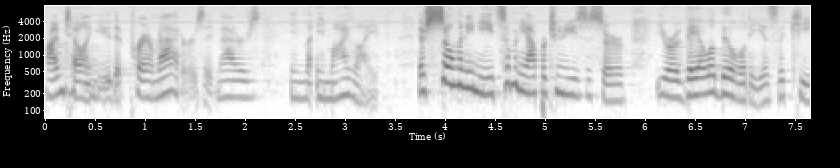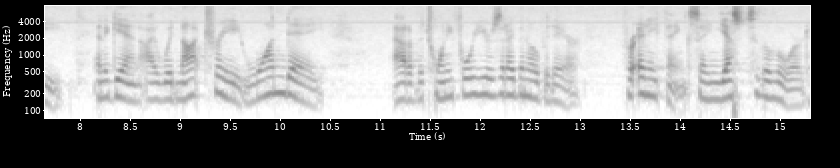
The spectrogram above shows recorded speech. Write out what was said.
I'm telling you that prayer matters. It matters in my, in my life. There's so many needs, so many opportunities to serve. Your availability is the key. And again, I would not trade one day out of the 24 years that I've been over there for anything, saying yes to the Lord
